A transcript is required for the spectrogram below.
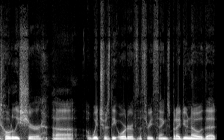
totally sure uh, which was the order of the three things, but I do know that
